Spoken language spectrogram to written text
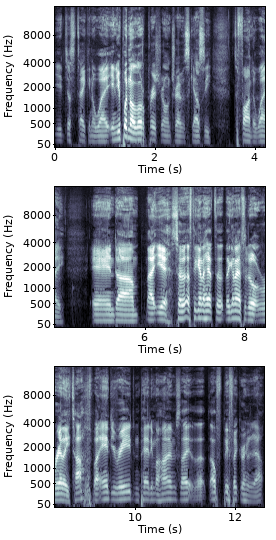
you're just taking away, and you're putting a lot of pressure on Travis Kelce to find a way. And um, mate, yeah. So if they're gonna have to, they're gonna have to do it really tough. But Andy Reid and Patty Mahomes, they they'll be figuring it out,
